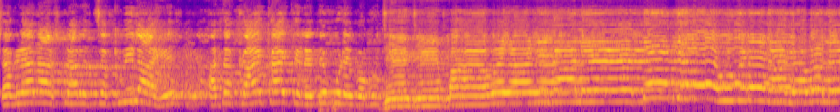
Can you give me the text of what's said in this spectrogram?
सगळ्याला असणार चकविलं आहे. आता काय काय केलं ते पुढे बघू. जे जे पावया निघाले ते ते उघडे नागवले.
